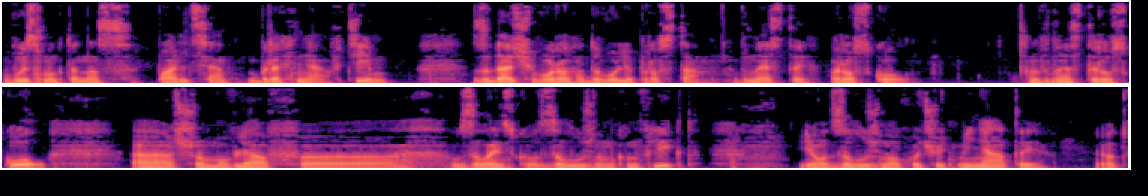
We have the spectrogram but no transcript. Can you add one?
висмоктана з пальця брехня. Втім, задача ворога доволі проста: внести розкол. Внести розкол, е, що, мовляв, е, у Зеленського з залужним конфлікт, і от залужного хочуть міняти. От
